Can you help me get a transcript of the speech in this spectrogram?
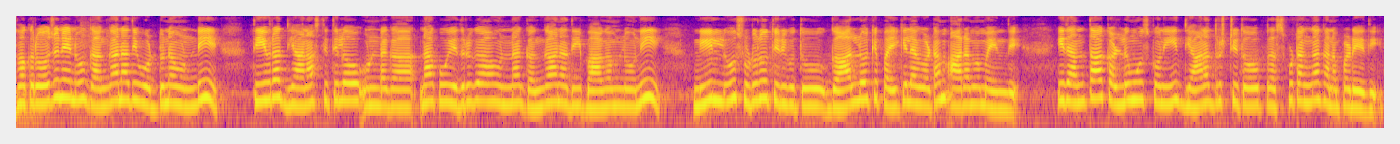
ఒకరోజు నేను గంగానది ఒడ్డున ఉండి తీవ్ర ధ్యానస్థితిలో ఉండగా నాకు ఎదురుగా ఉన్న గంగానది భాగంలోని నీళ్ళు సుడులు తిరుగుతూ గాల్లోకి పైకి లేవటం ఆరంభమైంది. ఇదంతా కళ్ళు మూసుకొని ధ్యాన దృష్టితో ప్రస్ఫుటంగా కనపడేది.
